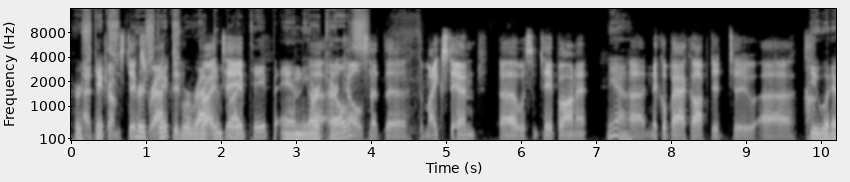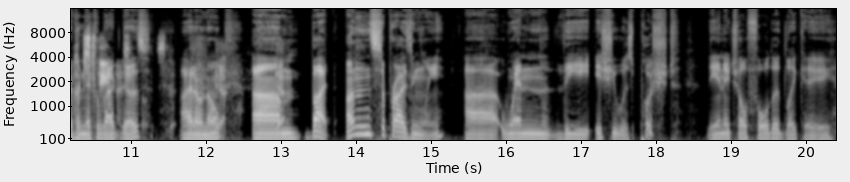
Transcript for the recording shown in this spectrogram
Her Had the sticks, drumsticks her wrapped sticks in were wrapped pride in pride tape, and the uh, Arkells. Arkells had the the mic stand uh, with some tape on it. Yeah, Uh, Nickelback opted to uh, do whatever Nickelback does. Yeah. I don't know. Yeah. Um, But unsurprisingly, uh, when the issue was pushed, the NHL folded like a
